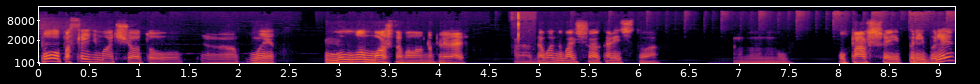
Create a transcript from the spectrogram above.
по последнему отчету э, мы ну, можно было наблюдать э, довольно большое количество упавшей прибыли,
